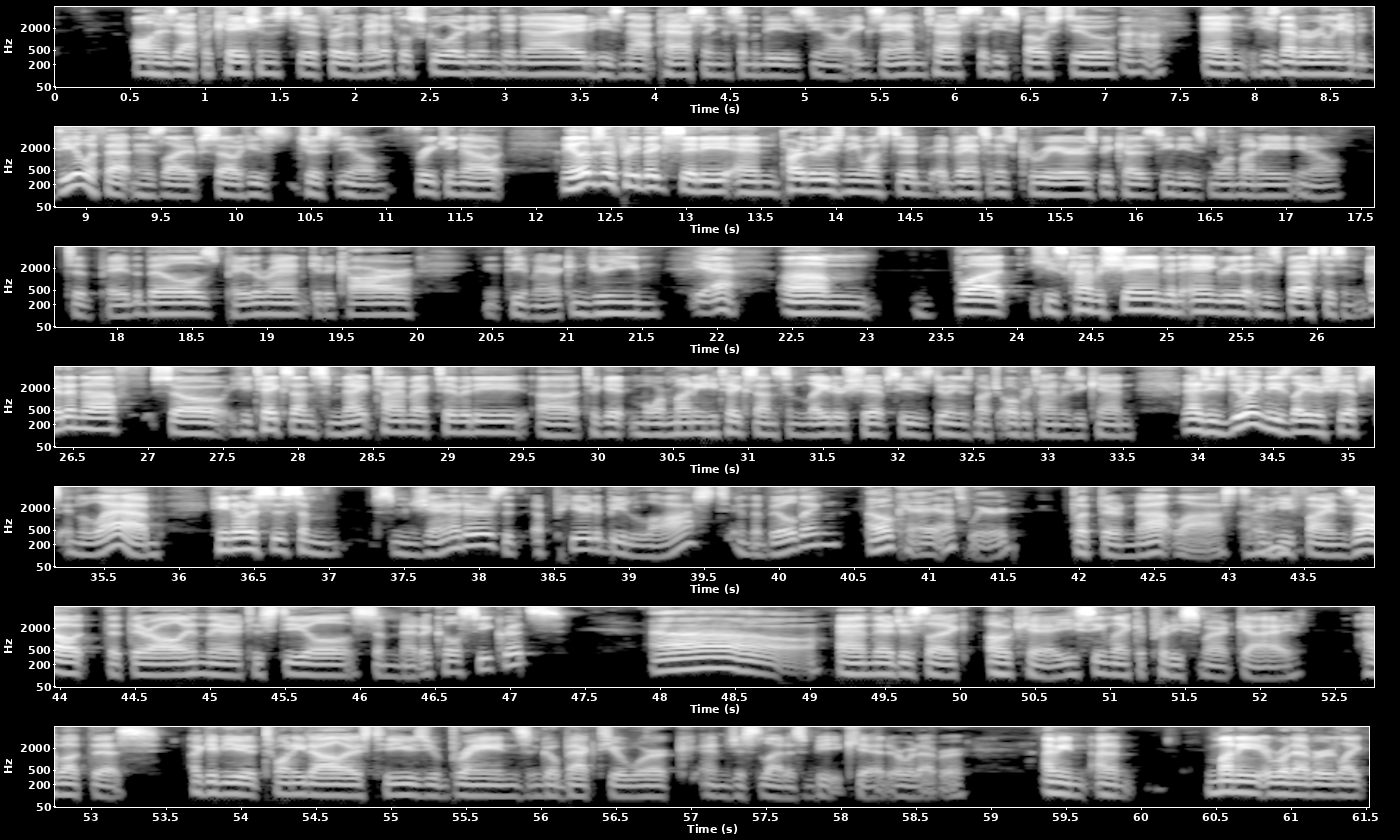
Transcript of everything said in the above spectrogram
all his applications to further medical school are getting denied. He's not passing some of these you know exam tests that he's supposed to. Uh huh. and he's never really had to deal with that in his life. So he's just you know freaking out. And he lives in a pretty big city and part of the reason he wants to advance in his career is because he needs more money you know to pay the bills pay the rent get a car the american dream. Yeah. um but he's kind of ashamed and angry that his best isn't good enough. So he takes on some nighttime activity uh, to get more money. He takes on some later shifts. He's doing as much overtime as he can. And as he's doing these later shifts in the lab he notices some some janitors that appear to be lost in the building. Okay, that's weird. but they're not lost. And he Oh. finds out that they're all in there to steal some medical secrets Oh. and they're just like, okay, you seem like a pretty smart guy. How about this? I'll give you twenty dollars to use your brains and go back to your work and just let us be, kid, or whatever. I mean, I don't money or whatever. Like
